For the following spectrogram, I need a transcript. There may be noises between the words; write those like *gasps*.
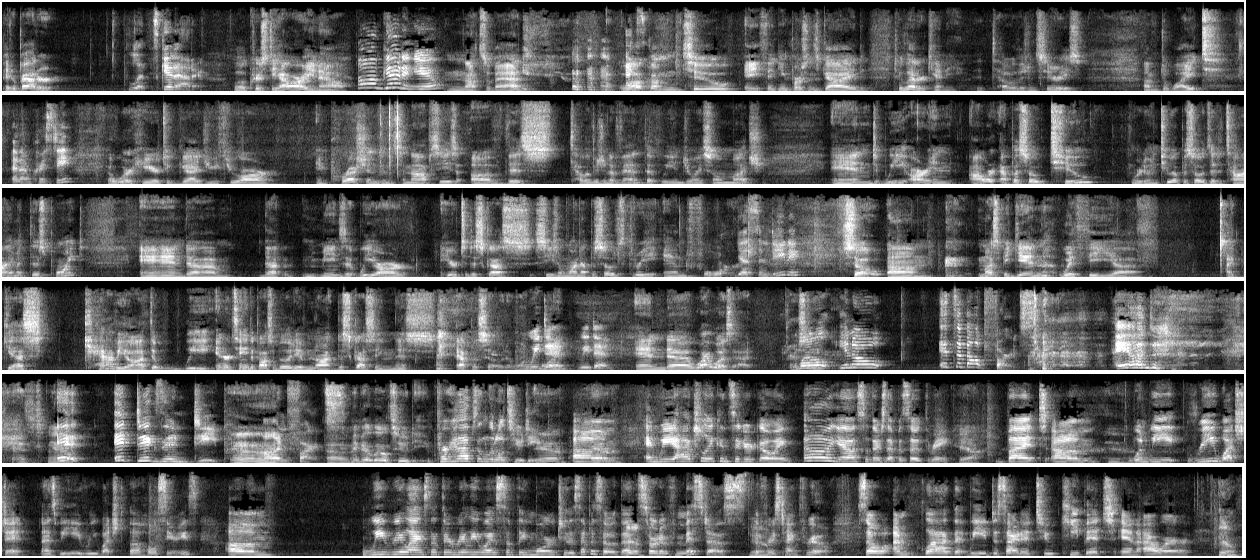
Pitter patter. Let's get at her. Well, Christy, how are you now? Oh, I'm good, and you? Not so bad. *laughs* Welcome to a thinking person's guide to Letterkenny, the television series. I'm Dwight, And I'm Christy. and we're here to guide you through our impressions and synopses of this television event that we enjoy so much. And we are in our episode two. We're doing two episodes at a time at this. And um, that means that we are here to discuss season one, episodes three and four. Yes, indeedy. So, um, *clears throat* must begin with the, uh, I guess, caveat that we entertained the possibility of not discussing this *laughs* episode at one We point. did. We did. And uh, why was that? Christy? Well, you know, it's about farts. *laughs* and you know, it it digs in deep uh, on farts. uh, maybe a little too deep. Perhaps a little too deep. Yeah. Um, yeah. And we actually considered going, oh, yeah, so there's episode three. Yeah. But um, Yeah. when we rewatched it, as we rewatched the whole series, um, we realized that there really was something more to this episode that Yeah. sort of missed us the first time through. So I'm glad that we decided to keep it in our Yeah.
